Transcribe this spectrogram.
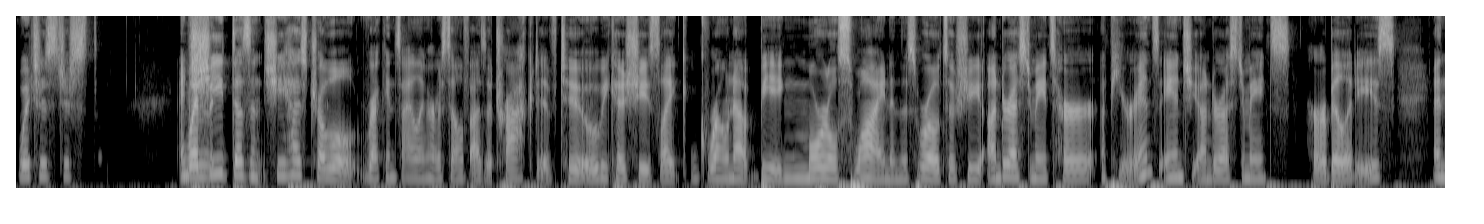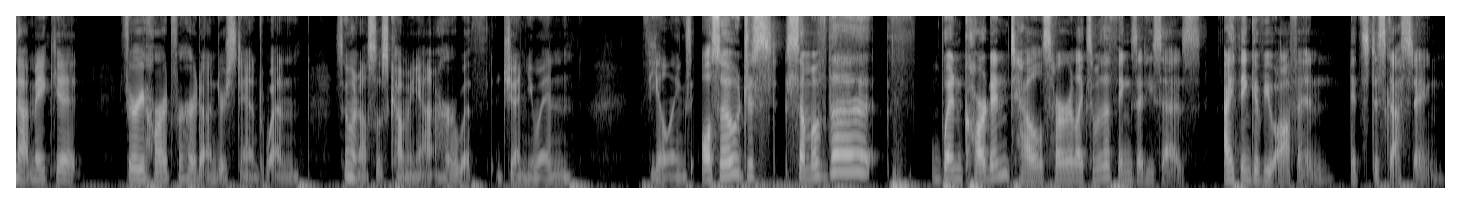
which is just and When- she doesn't she has trouble reconciling herself as attractive too because she's like grown up being mortal swine in this world so she underestimates her appearance and she underestimates her abilities and that make it very hard for her to understand when someone else is coming at her with genuine feelings Also, just some of the when Cardan tells her like some of the things that he says. I think of you often. It's disgusting.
